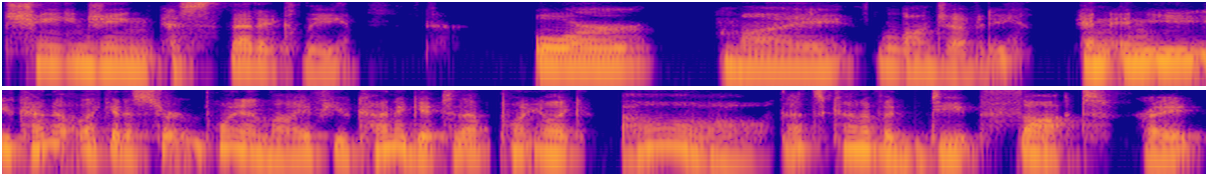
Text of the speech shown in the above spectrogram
changing aesthetically or my longevity? And and you, you kind of like at a certain point in life you kind of get to that point you're like oh that's kind of a deep thought right?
